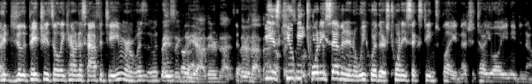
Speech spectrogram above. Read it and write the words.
Do the Patriots only count as half a team, or was it Basically, yeah, they're that. So, They're that. He is up there, so- QB 27 in a week where there's 26 teams playing. That should tell you all you need to know.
